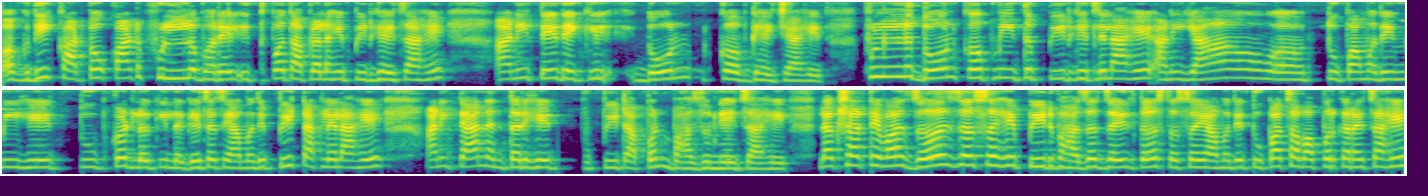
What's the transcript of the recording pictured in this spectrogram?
अगदी काटोकाट फुल्ल भरेल इतपत आपल्याला हे पीठ घ्यायचं आहे. आणि ते देखील दोन कप घ्यायचे आहेत. फुल्ल दोन कप मी इथं पीठ घेतलेलं आहे आणि या तुपामध्ये मी हे तूप कडलं की लगेचच यामध्ये पीठ टाकलेलं आहे. आणि त्यानंतर हे पीठ आपण भाजून घ्यायचं आहे. लक्षात ठेवा जसजसं हे पीठ भाजत जाईल तस तसं यामध्ये तुपाचा वापर करायचा आहे.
